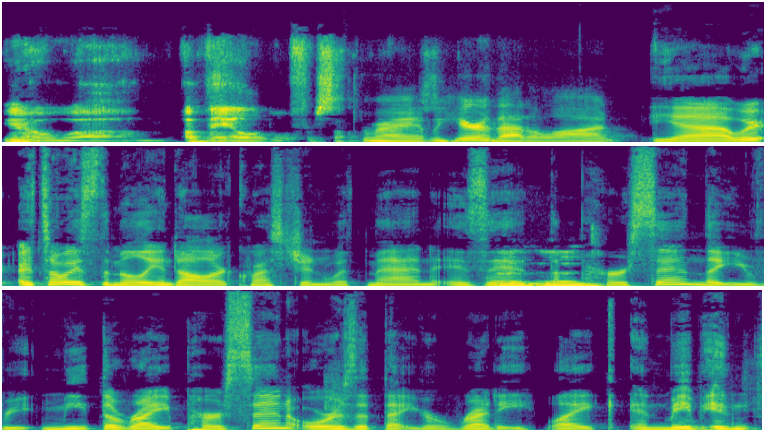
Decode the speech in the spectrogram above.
you know um available for something Right. We hear that a lot. Yeah, we're, it's always the million dollar question with men. Is it the Mhm. person that you re- meet the right person, or is it that you're ready? Like, and maybe it,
